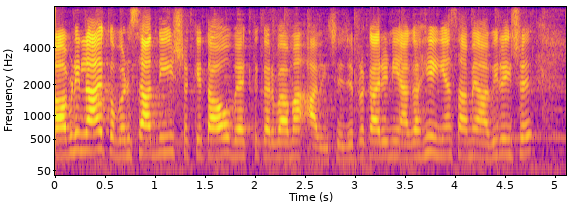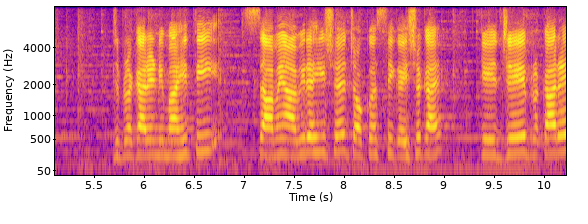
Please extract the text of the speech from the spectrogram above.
વાવણીલાયક વરસાદની શક્યતાઓ વ્યક્ત કરવામાં આવી છે. જે પ્રકારની આગાહી અહીંયા સામે આવી રહી છે. જે પ્રકારેની માહિતી સામે આવી રહી છે, ચોક્કસથી કહી શકાય કે જે પ્રકારે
